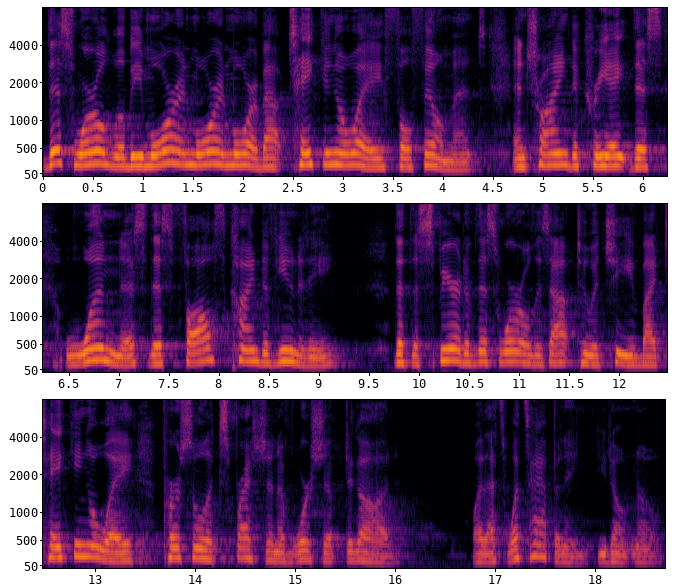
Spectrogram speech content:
This world will be more and more and more about taking away fulfillment and trying to create this oneness, this false kind of unity that the spirit of this world is out to achieve by taking away personal expression of worship to God. Why, that's what's happening if you don't know.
